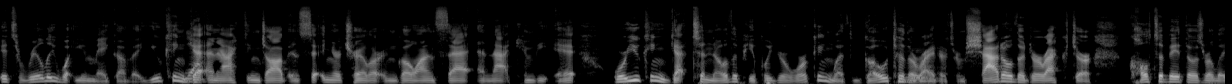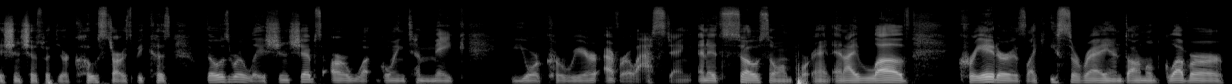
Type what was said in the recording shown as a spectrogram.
it's really what you make of it. You can yeah. get an acting job and sit in your trailer and go on set, and that can be it. Or you can get to know the people you're working with, go to the mm-hmm. writer's room, shadow the director, cultivate those relationships with your co stars because those relationships are what going to make your career everlasting. And it's so, so important. And I love creators like Issa Rae and Donald Glover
